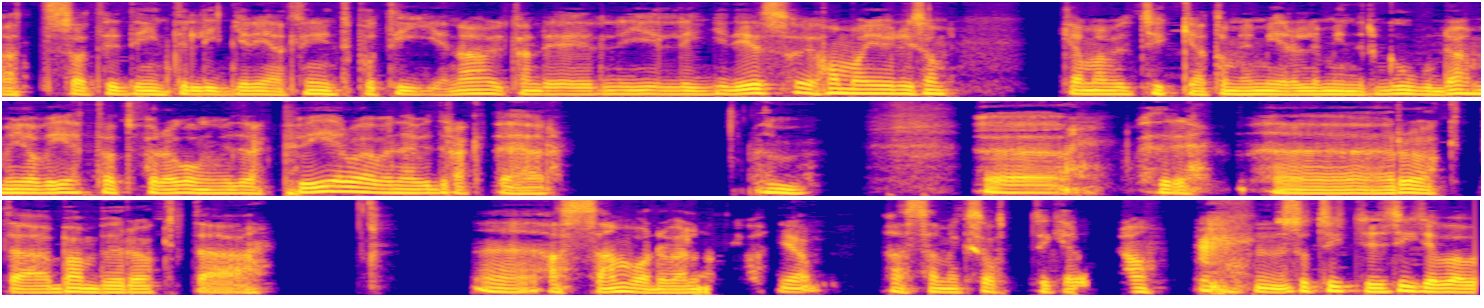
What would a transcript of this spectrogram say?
Att, så att det, det, inte ligger egentligen inte på teerna utan det ligger, dels har man ju liksom, kan man väl tycka att de är mer eller mindre goda, men jag vet att förra gången vi drack puer och även när vi drack det här uh, vad heter det, uh, rökta, bamburökta uh, Assam var det väl? Ja. Assam Exotica. Ja. Mm. Så tyckte, tyckte jag bara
